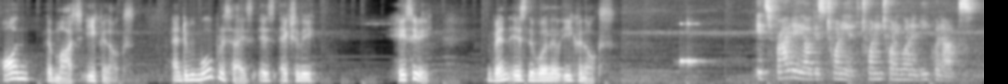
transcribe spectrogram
on the March equinox and to be more precise is actually Hey Siri, when is the vernal equinox? It's Friday, August 20th, 2021 in equinox.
